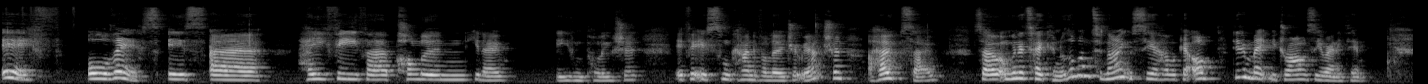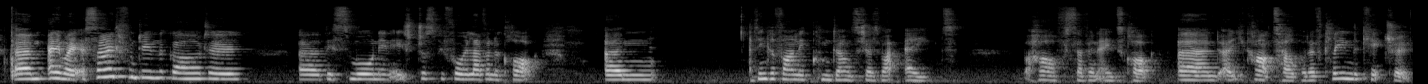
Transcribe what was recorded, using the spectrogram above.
if all this is uh, hay fever, pollen, you know, even pollution. If it is some kind of allergic reaction, I hope so. So I'm going to take another one tonight and see how I get on. Didn't make me drowsy or anything. Um, anyway, aside from doing the garden uh, this morning, it's just before 11 o'clock. Um, I think I finally come downstairs about 8, about half 7, 8 o'clock. And uh, you can't tell, but I've cleaned the kitchen.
